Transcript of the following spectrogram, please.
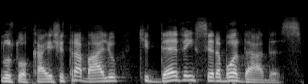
nos locais de trabalho que devem ser abordadas.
